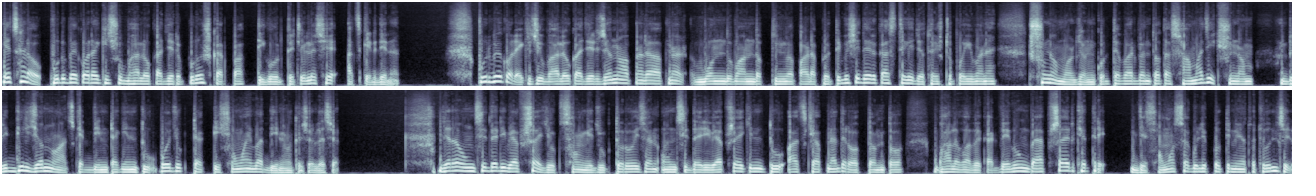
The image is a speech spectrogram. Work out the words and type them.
এছাড়াও পূর্বে করা কিছু ভালো কাজের পুরস্কার প্রাপ্তি করতে চলেছে আজকের দিনে। পূর্বে করে কিছু ভালো কাজের জন্য আপনারা আপনার বন্ধু বান্ধব কিংবা পাড়া প্রতিবেশীদের কাছ থেকে যথেষ্ট পরিমাণে সুনাম অর্জন করতে পারবেন, তথা সামাজিক সুনাম বৃদ্ধির জন্য আজকের দিনটা কিন্তু উপযুক্ত একটি সময় বা দিন হতে চলেছে। যারা অংশীদারি ব্যবসায় সঙ্গে যুক্ত রয়েছেন, অংশীদারি ব্যবসায় কিন্তু আজকে আপনাদের অত্যন্ত ভালোভাবে কাটবে এবং ব্যবসায়ের ক্ষেত্রে যে সমস্যাগুলি প্রতিনিয়ত চলছিল,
